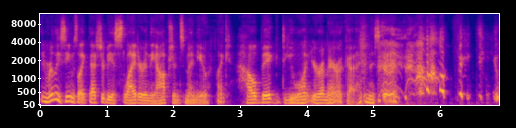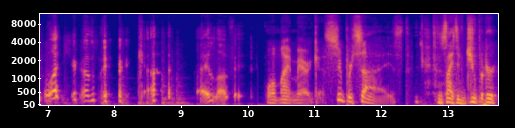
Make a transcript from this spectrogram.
It really seems like that should be a slider in the options menu. Like, how big do you want your America in this game? how big do you want your America? I love it. Want my America supersized. The size of Jupiter.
